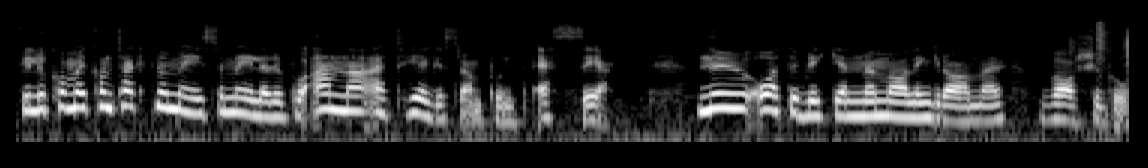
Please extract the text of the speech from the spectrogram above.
Vill du komma i kontakt med mig så mejlar du på anna.hegerstrand.se. Nu återblicken med Malin Gramer. Varsågod.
